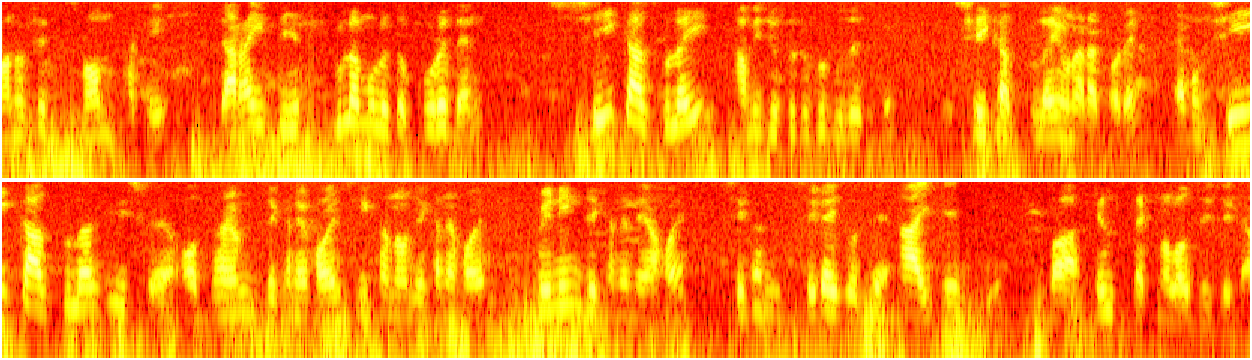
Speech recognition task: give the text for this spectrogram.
মানুষের শ্রম থাকে, যারা এই টেস্টগুলো মূলত করে দেন সেই কাজগুলাই আমি যতটুকু বুঝেছি, সেই কাজগুলাই ওনারা করেন এবং সেই কাজগুলাকে সে- অধ্যয়ন যেখানে হয়, শেখানো যেখানে হয় ট্রেনিং যেখানে নেওয়া হয় সেখানে সেটাই হচ্ছে আইএসটি বা হেলথ টেকনোলজি যেটা।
